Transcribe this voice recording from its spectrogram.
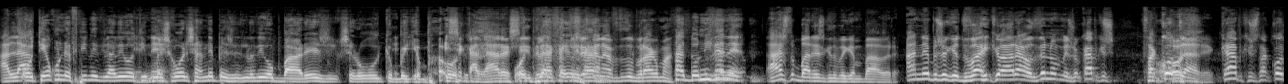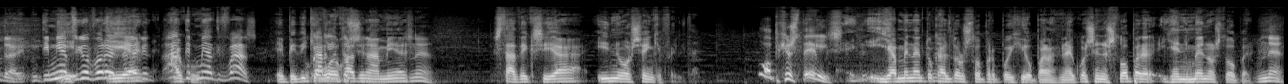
Αλλά Ότι έχουν ευθύνη δηλαδή ότι ναι. μες συγχώρησε αν έπαιζε δηλαδή ο Μπαρέζη, ξέρω εγώ και ο Μπέκεμπάουερ. Είσαι καλά, ρε. Εσύ, Ότι δηλαδή, θα- θα τους έκανε αυτό το πράγμα. Θα τον είχαν. Α τον Παρέζη και τον Μπέκεμπάουερ. Αν έπαιζε ο Γετουβάη και ο Αράο, δεν νομίζω. Κάποιος θα κόντραρε. Κάποιος θα κόντραρε. Τη μία Η- τις δύο φορές. η- Δηλαδή, άντε άκου. μία τη φά. Επειδή και εγώ έχω αδυναμίες, Ναι. στα δεξιά είναι ο Σέγκεφελτ. Όποιος θέλεις. Για μένα είναι το καλύτερο στόπερ που έχει ο Παναθηναϊκός είναι στόπερ, γεννημένο στόπερ. Ναι.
